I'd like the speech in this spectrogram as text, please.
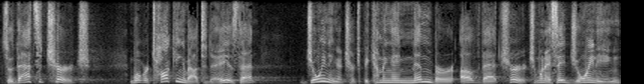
So that's a church. What we're talking about today is that joining a church, becoming a member of that church. And when I say joining,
